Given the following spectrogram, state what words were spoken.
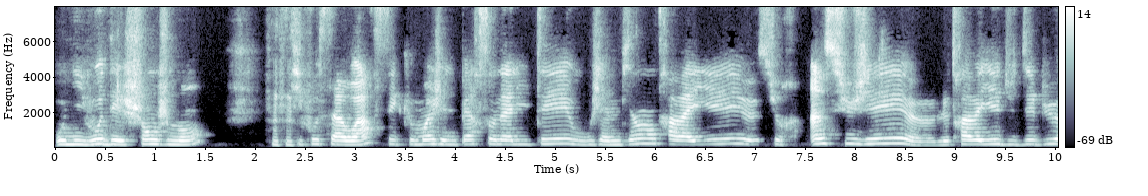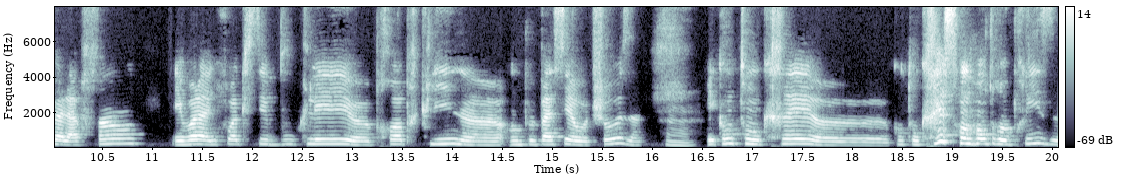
au niveau des changements, ce qu'il faut savoir, c'est que moi, j'ai une personnalité où j'aime bien travailler euh, sur un sujet, euh, le travailler du début à la fin. Et voilà, une fois que c'est bouclé, euh, propre, clean, on peut passer à autre chose. Hmm. Et quand on crée, quand on crée son entreprise,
